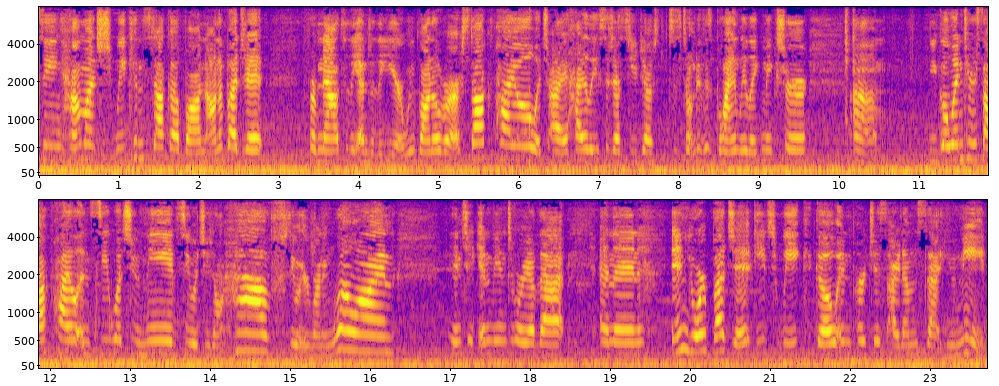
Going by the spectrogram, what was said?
seeing how much we can stock up on on a budget from now to the end of the year. We've gone over our stockpile, which I highly suggest you just, just don't do this blindly. Like make sure um, you go into your stockpile and see what you need, see what you don't have, see what you're running low on, and take inventory of that. And then in your budget each week, go and purchase items that you need.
